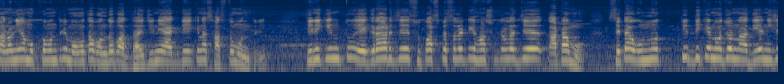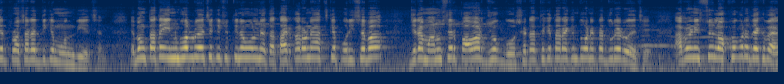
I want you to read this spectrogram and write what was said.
মাননীয় মুখ্যমন্ত্রী মমতা বন্দ্যোপাধ্যায় যিনি একদিকে কিনা স্বাস্থ্যমন্ত্রী তিনি কিন্তু এগরার যে সুপার স্পেশালিটি হসপিটালের যে কাঠামো, সেটা উন্নতির দিকে নজর না দিয়ে নিজের প্রচারের দিকে মন দিয়েছেন। এবং তাতে ইনভলভ রয়েছে কিছু তৃণমূল নেতা। তার কারণে আজকে পরিষেবা, যেটা মানুষের পাওয়ার যোগ্য, সেটা থেকে তারা কিন্তু অনেকটা দূরে রয়েছে। আপনি নিশ্চয়ই লক্ষ্য করে দেখবেন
